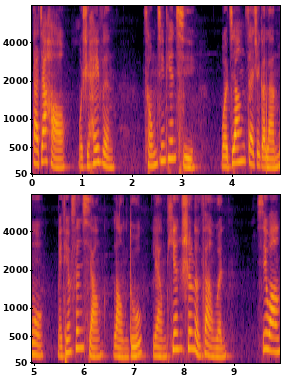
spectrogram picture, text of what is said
大家好，我是 Haven。从今天起，我将在这个栏目每天分享朗读两篇申论范文，希望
